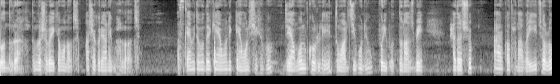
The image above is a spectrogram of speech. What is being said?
বন্ধুরা, তোমরা সবাই কেমন আছো? আশা করি অনেক ভালো আছো। আজকে আমি তোমাদেরকে এমন একটি আমল শেখাবো, যে আমল করলে তোমার জীবনেও পরিবর্তন আসবে। হ্যাঁ দর্শক, আর কথা না বাড়িয়ে চলো,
